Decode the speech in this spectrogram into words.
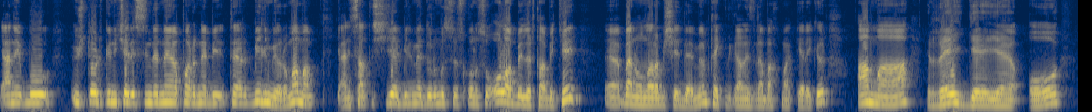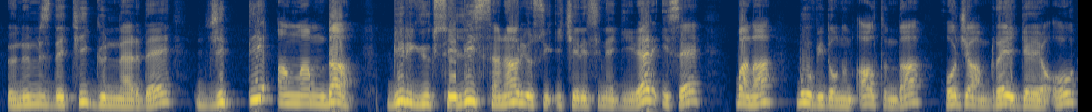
yani bu 3-4 gün içerisinde ne yapar ne biter bilmiyorum ama yani satış yiyebilme durumu söz konusu olabilir tabii ki. Ee, Ben onlara bir şey demiyorum. Teknik analizine bakmak gerekiyor. Ama RGO önümüzdeki günlerde ciddi anlamda bir yükseliş senaryosu içerisine girer ise bana bu videonun altında hocam RGO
